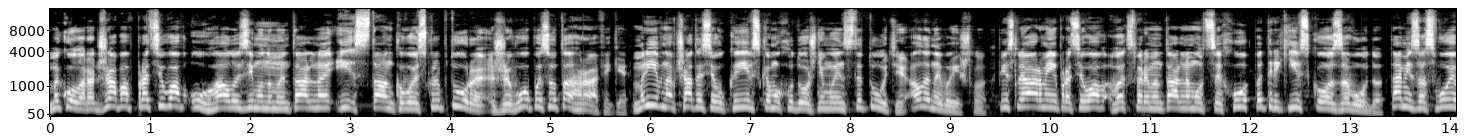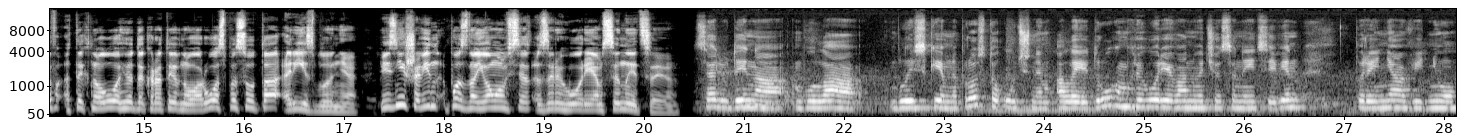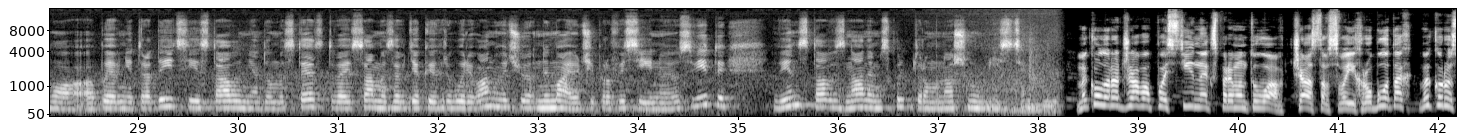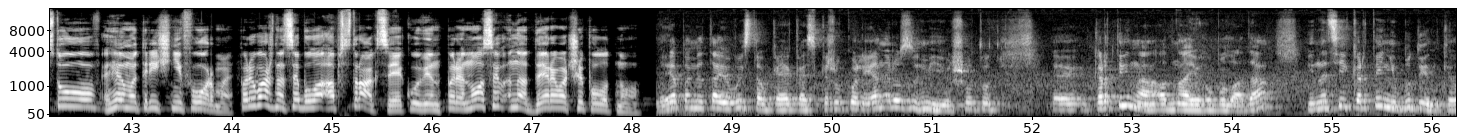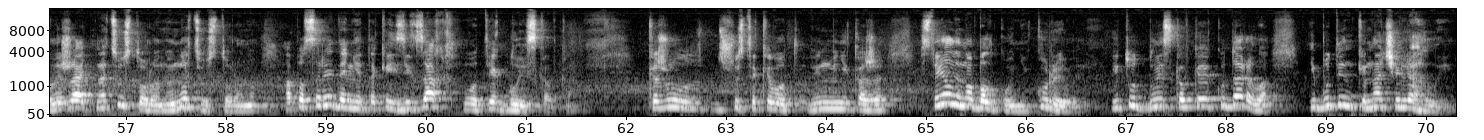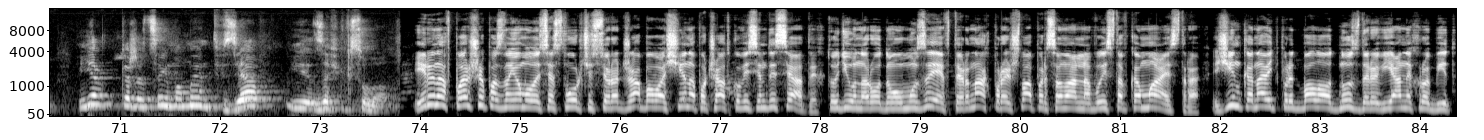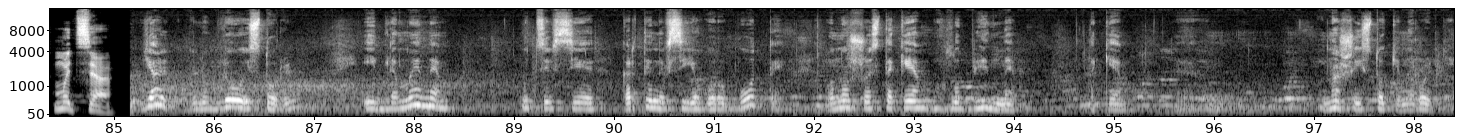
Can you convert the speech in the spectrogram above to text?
Микола Раджабов працював у галузі монументальної і станкової скульптури, живопису та графіки. Мріяв навчатися у Київському художньому інституті, але не вийшло. Після армії працював в експериментальному цеху Петриківського заводу. Там і засвоїв технологію декоративного розпису та різьблення. Пізніше він познайомився з Григорієм Синицею. Ця людина була близьким не просто учнем, але й другом Григорія Івановича Синиці. Він перейняв від нього е, певні традиції, ставлення до мистецтва, і саме завдяки Григорію Івановичу, не маючи професійної освіти, він став знаним скульптором у нашому місті. Микола Раджаба постійно експериментував. Часто в своїх роботах використовував геометричні форми. Переважно це була абстракція, яку він переносив на дерево чи полотно. Ну, Я пам'ятаю, виставка якась, кажу, Колі, я не розумію, що тут картина одна його була, да? і на цій картині будинки лежать на цю сторону і на цю сторону, а посередині такий зігзаг, от, як блискавка. Кажу, щось таке, от, він мені каже, стояли на балконі, курили. І тут блискавка як ударила, і будинки наче лягли. І я, каже, цей момент взяв і зафіксував. Ірина вперше познайомилася з творчістю Раджабова ще на початку 80-х. Тоді у народному музеї в Тернах пройшла персональна виставка майстра. Жінка навіть придбала одну з дерев'яних робіт митця. Я люблю історію. І для мене оці всі картини, всі його роботи, воно щось таке глибинне, таке е, наші істоки народні.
